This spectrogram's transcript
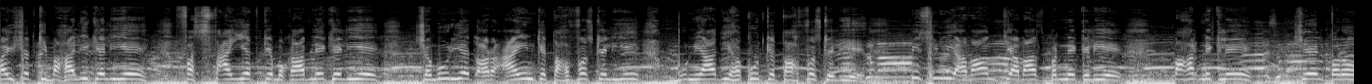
मीशत की बहाली के लिए फसाइत के मुकाबले के लिए जमहूरीत और आइन के तहफ़ के लिए, बुनियादी हकूक़ के तहफ़ के लिए, पिसी हुई आवाम की आवाज़ बनने के लिए बाहर निकलें, जेल बरो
